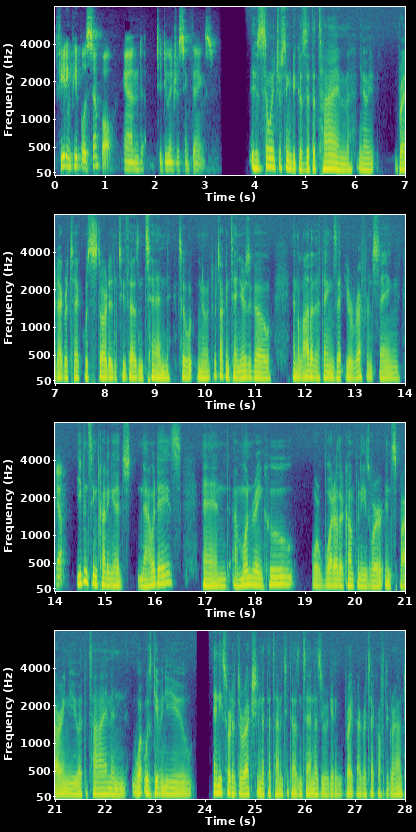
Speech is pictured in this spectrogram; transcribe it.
feeding people is simple and to do interesting things. It was so interesting because at the time, you know, Bright Agrotech was started in 2010. So, you know, we're talking 10 years ago. And a lot of the things that you're referencing yep. even seem cutting edge nowadays. And I'm wondering who or what other companies were inspiring you at the time and what was giving you any sort of direction at that time in 2010 as you were getting Bright Agrotech off the ground?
